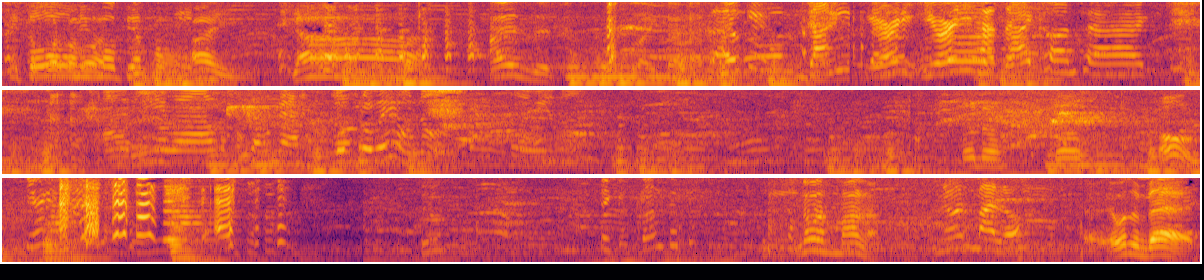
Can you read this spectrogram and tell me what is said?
no, un momentito. Todo al mismo tiempo. Ay, ya. How is it? It's like that. Creo que Dani, you already, you already had the Eye contact. arriba. ¿Lo probé o no? Todavía no. Uno, dos. Oh. No es mala. No es malo. It wasn't bad.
